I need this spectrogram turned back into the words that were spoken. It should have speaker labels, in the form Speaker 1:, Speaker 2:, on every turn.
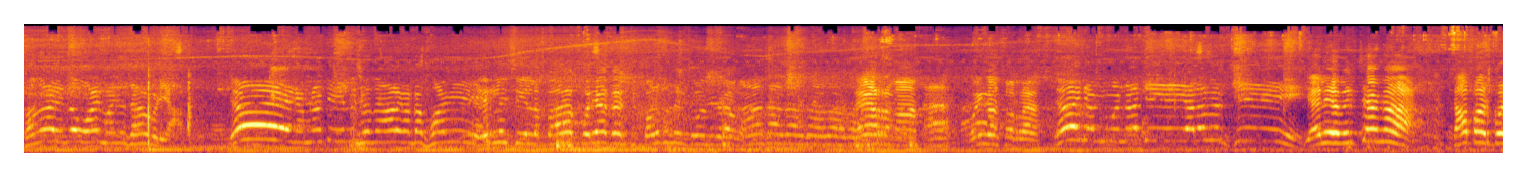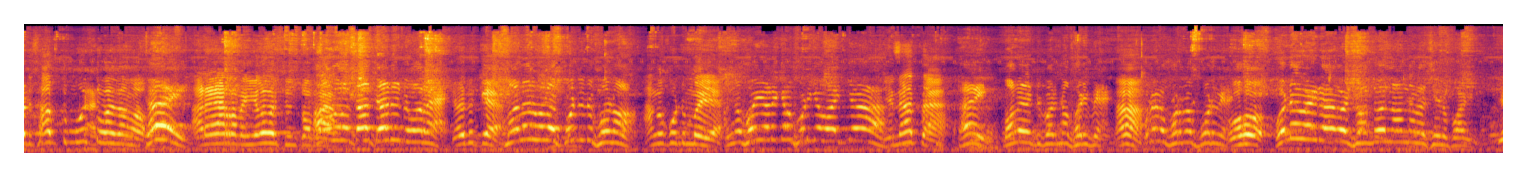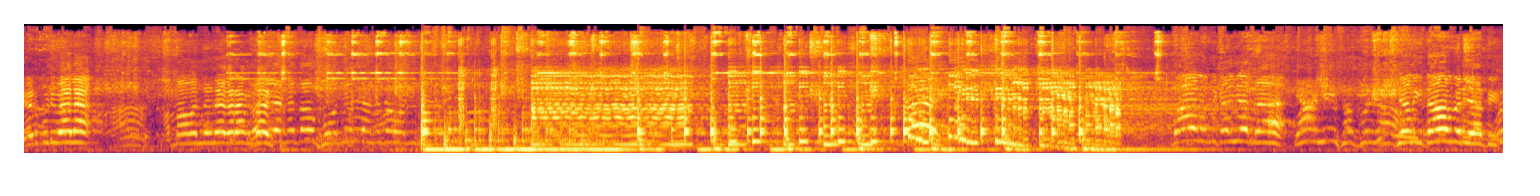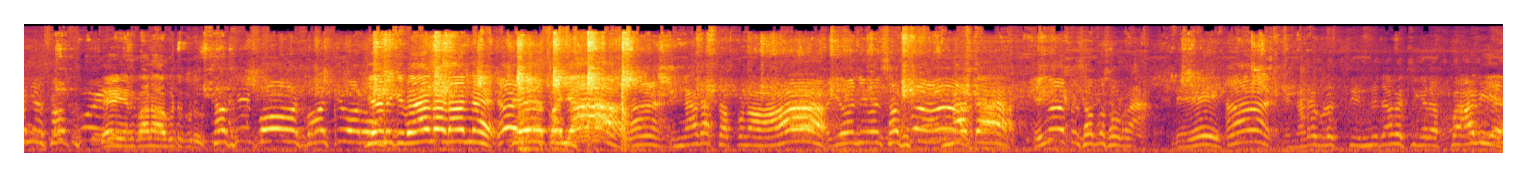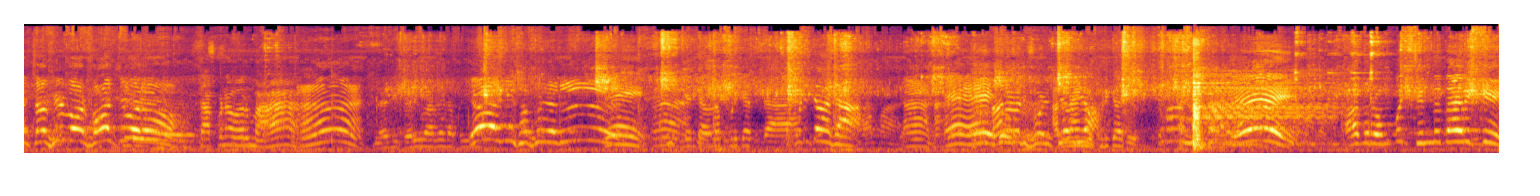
Speaker 1: தான் ஓய் மஞ்சள் சாகுபடியா? ஏய், நம்ம நாட்டு இல்லு சேர்ந்த ஆளை கண்டா பாவி.
Speaker 2: எர்லிசி இல்லப்பா கொரியாக்காசி பழுகுன்னு வந்துக்கிறாங்க
Speaker 1: அதான், அதான், அதான், அதான், அதான்.
Speaker 2: நேரமா ஒய்ங்க சொல்றா
Speaker 1: ஏய், நம்ம நாட்டு இளவரசி.
Speaker 2: இலைய விரிச்சாங்க சாப்பாடு போட்டு சாப்பிட்டு மூட்டு வந்தாங்க
Speaker 1: ஏய்,
Speaker 2: அரையாடுறவன் இளவரசின்னு சொல்றான்
Speaker 1: தேடிட்டு வரேன்.
Speaker 2: எதுக்கு
Speaker 1: மலர்வளை கூட்டிட்டு போனோம்.
Speaker 2: அங்க கூட்டு போய்
Speaker 1: அங்க போய் எனக்கு பிடிக்க வைக்க.
Speaker 2: என்னத்த
Speaker 1: ஏய், மலை வெட்டி பாருன்னா பறிப்பேன். உடனே போடுவேன்.
Speaker 2: ஓஹோ
Speaker 1: வேண்டாம், சொந்தம் நான் தான் செய்யணும் பாவி.
Speaker 2: எடுபடி வேலை அம்மா வந்து நேக்கறாங்க
Speaker 1: எங்கதான் போகுது, வருது.
Speaker 3: வேணா அவகிட்ட கொடு. எனக்கு பையா.
Speaker 1: என்னடா தப்புனா ஐயோ நீ சப்ப. என்னத்த சப்ப சொல்றேன்
Speaker 3: என்னடா இவ்வளவு சின்னதா வச்சுக்கிற பாவிய?
Speaker 1: சப்பி போட் பாசி வரும்.
Speaker 3: தப்புனா வருமா. சரி சரி வரலடா பிடிக்காதுடா.
Speaker 1: பிடிக்காதா?
Speaker 3: ஏய் ஏய் அது ரொம்ப சின்னதா இருக்கு.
